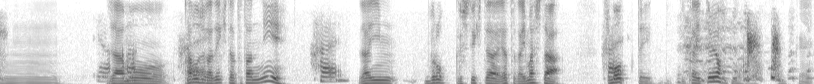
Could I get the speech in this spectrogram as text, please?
い。うん。じゃあもう、彼女ができた途端に、はい。ブロックしてきたやつがいました。キモって一回言ってみよう。も う一回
